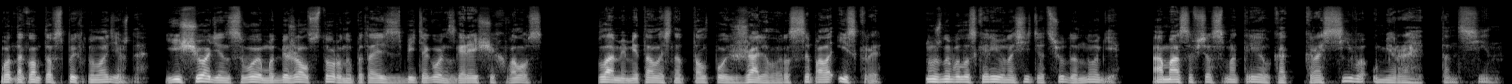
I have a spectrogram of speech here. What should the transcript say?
Вот на ком-то вспыхнула одежда. Еще один своем отбежал в сторону, пытаясь сбить огонь с горящих волос. Пламя металось над толпой, жалило, рассыпало искры. Нужно было скорее уносить отсюда ноги, а Маса все смотрел, как красиво умирает Тансин.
